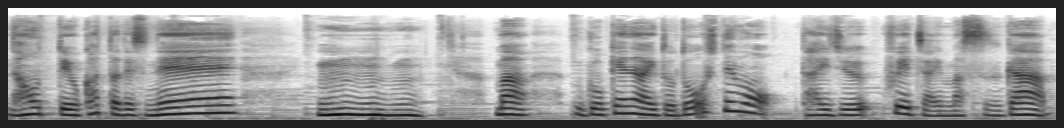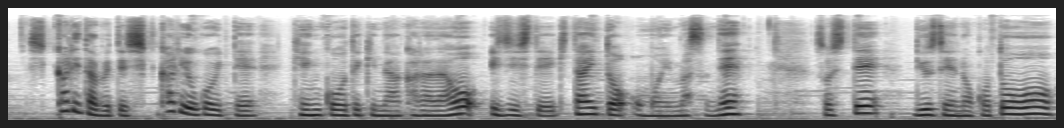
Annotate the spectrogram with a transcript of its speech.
治ってよかったですね。うんうんうん。まあ動けないとどうしても体重増えちゃいますがしっかり食べてしっかり動いて健康的な体を維持していきたいと思いますね。そして流星のことを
